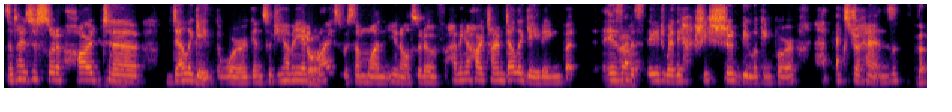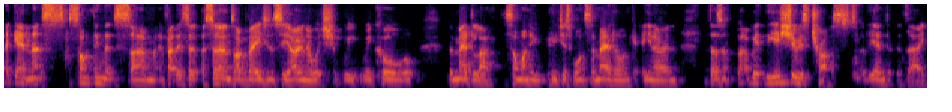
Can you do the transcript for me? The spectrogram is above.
Sometimes just sort of hard to delegate the work. And so do you have any sure. advice for someone you know sort of having a hard time delegating but is yeah. at a stage where they actually should be looking for extra hands. Again that's something that's um, in fact there's a, a, certain type of agency owner which we, we call the meddler someone who, who just wants to meddle and you know and doesn't but the issue is trust at the end of the day.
